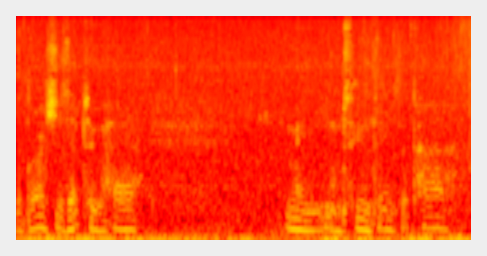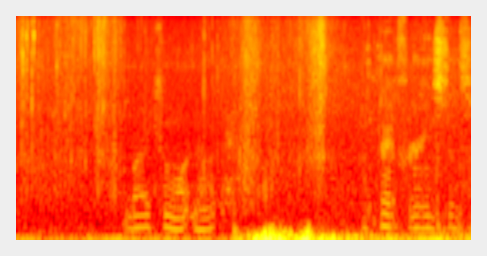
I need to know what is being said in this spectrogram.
The brush is up too high. I mean, I'm seeing things up high. Brakes and whatnot. Like that, for instance.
